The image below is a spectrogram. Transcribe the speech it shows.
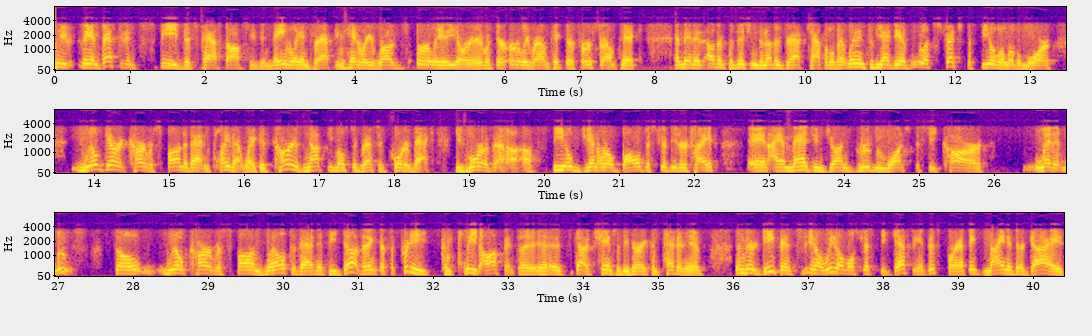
they, they invested in speed this past offseason, namely in drafting Henry Ruggs early or with their early round pick, their first round pick, and then at other positions and other draft capital that went into the idea of let's stretch the field a little more. Will Derek Carr respond to that and play that way? Because Carr is not the most aggressive quarterback. He's more of a, a field general ball distributor type. And I imagine Jon Gruden wants to see Carr let it loose. So will Carr respond well to that? And if he does, I think that's a pretty complete offense. Uh, it's got a chance to be very competitive. And their defense, you know, we'd almost just be guessing at this point. I think nine of their guys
